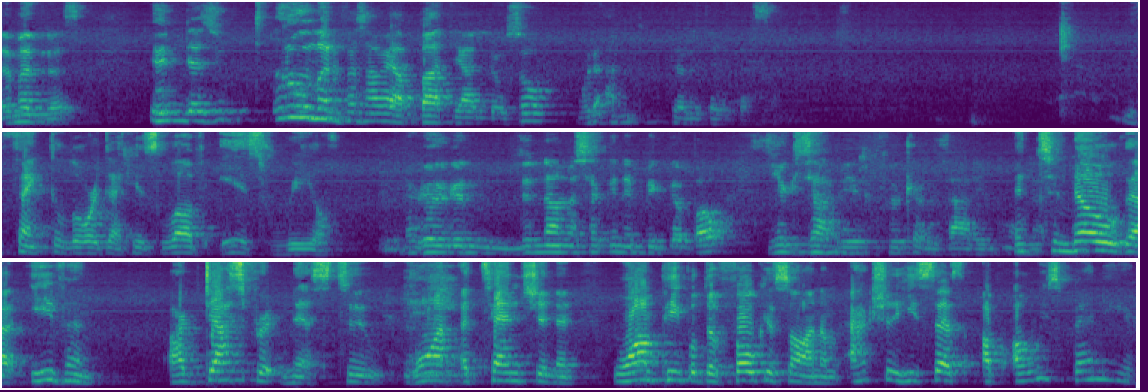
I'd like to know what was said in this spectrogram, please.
ለመድረስ እንደዚሁ ጥሩ መንፈሳዊ አባት ያለው ሰው ወደ አንድ ደረጃ ይደርሳል። We thank the Lord that His love is real. ነገር ግን ልናመሰግን የሚገባው የእግዚአብሔር ፍቅር ዛሬ And to know that even our desperateness to want attention and want people to focus on them. Actually, he says, I've always been here.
